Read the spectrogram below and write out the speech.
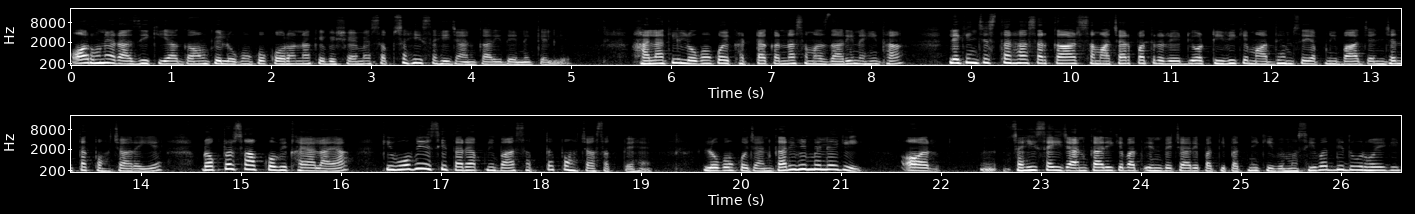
और उन्हें राज़ी किया गाँव के लोगों को कोरोना के विषय में सब सही सही जानकारी देने के लिए। हालाँकि लोगों को इकट्ठा करना समझदारी नहीं था लेकिन जिस तरह सरकार समाचार पत्र, रेडियो और टीवी के माध्यम से अपनी बात जन जन तक पहुँचा रही है, डॉक्टर साहब को भी ख्याल आया कि वो भी इसी तरह अपनी बात सब तक पहुँचा सकते हैं। लोगों को जानकारी भी मिलेगी और सही सही जानकारी के बाद इन बेचारे पति पत्नी की भी मुसीबत भी दूर होएगी।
